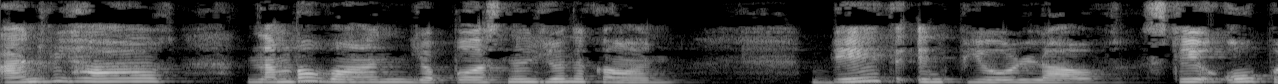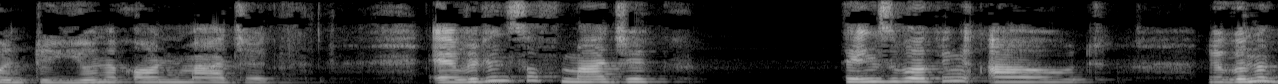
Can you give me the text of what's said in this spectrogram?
and we have number one your personal unicorn. Bathe in pure love. Stay open to unicorn magic. Evidence of magic. Things working out. You're going to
